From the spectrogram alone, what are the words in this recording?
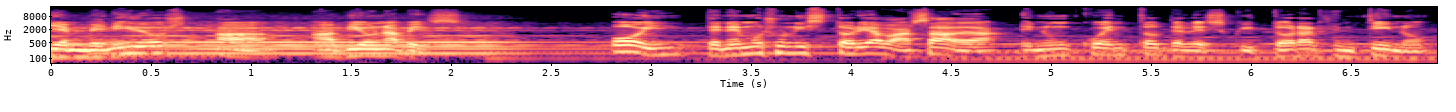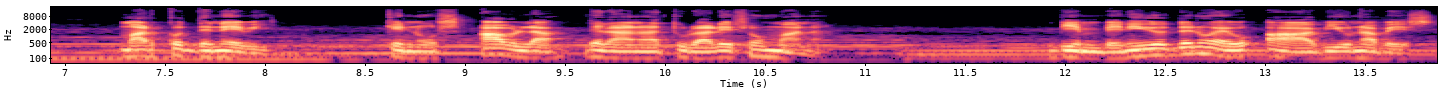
Bienvenidos a Había una vez. Hoy tenemos una historia basada en un cuento del escritor argentino Marcos de Nevi, que nos habla de la naturaleza humana. Bienvenidos de nuevo a Había una vez,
